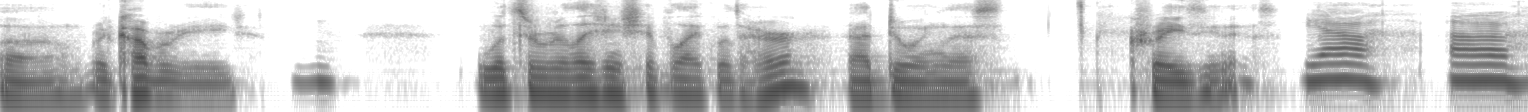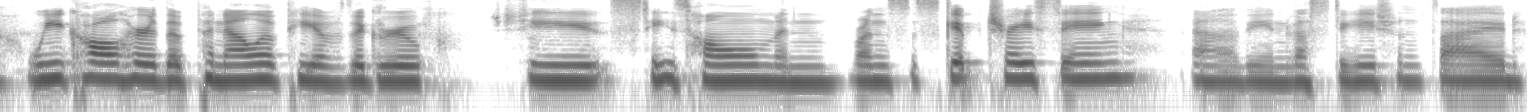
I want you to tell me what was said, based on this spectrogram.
uh, recovery agent. Mhm. What's the relationship like with her uh, doing this craziness? Yeah, uh, we call her the Penelope of the group. She stays home and runs the skip tracing, uh, the investigation side.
